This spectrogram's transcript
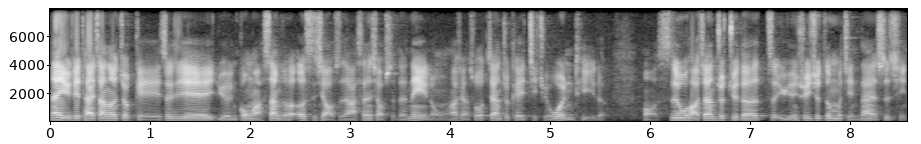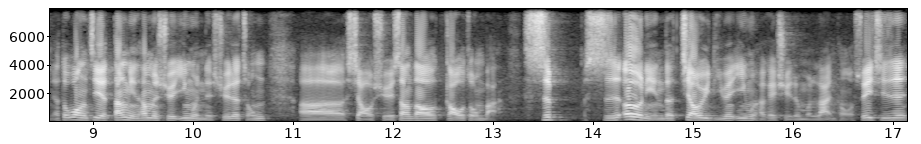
那有些台商呢，就给这些员工啊上个二十小时啊三十小时的内容，他想说这样就可以解决问题了。哦，似乎好像就觉得这语言学习就这么简单的事情，那都忘记了当年他们学英文的学的从啊小学上到高中吧，十十二年的教育里面，英文还可以学那么烂哦。所以其实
